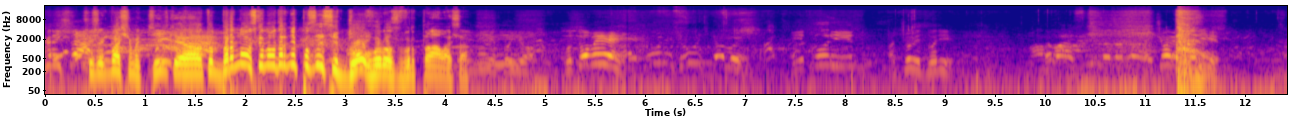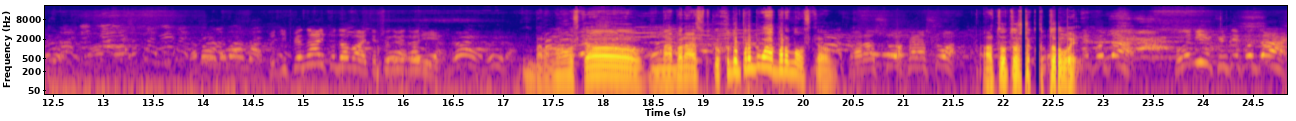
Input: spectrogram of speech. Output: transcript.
Решай. Ж, як бачимо, тільки тут Барановська на ударній позиції довго розверталася. Вікою. Готовий. Відворіт. А що відворіт? А що відворіт? Тоді пенальку давайте, якщо не відворіт. Барановська набирає швидку ходу, пробиває Барановська. Хорошо, хорошо. А тут уже кутовий. Подай. Йди подай.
